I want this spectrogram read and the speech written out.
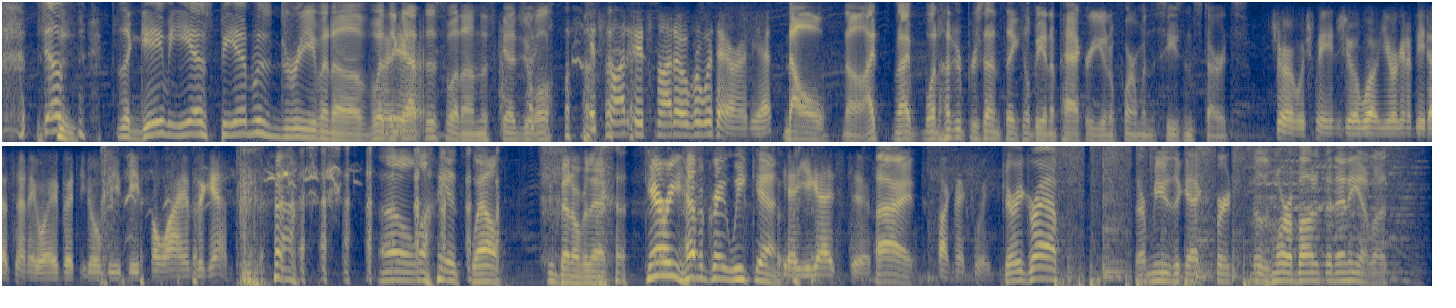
Just it's the game ESPN was dreaming of when they yeah. got this one on the schedule. it's not it's not over with Aaron yet. No, no. I I 100% think he'll be in a Packer uniform when the season starts. Sure, which means you'll well you're going to beat us anyway, but you'll be beating the Lions again. oh, Lions! Well, we've been over that. Gary, have a great weekend. Yeah, you guys too. All right, talk next week. Gary Graff, our music expert, knows more about it than any of us.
